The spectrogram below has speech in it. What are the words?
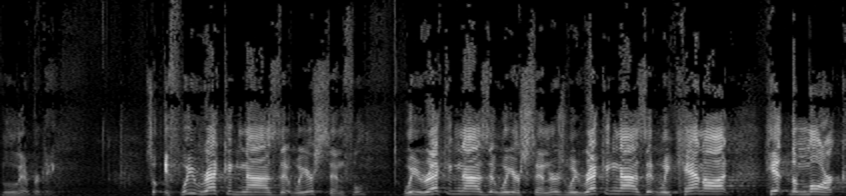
liberty. So if we recognize that we are sinful, we recognize that we are sinners, we recognize that we cannot hit the mark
